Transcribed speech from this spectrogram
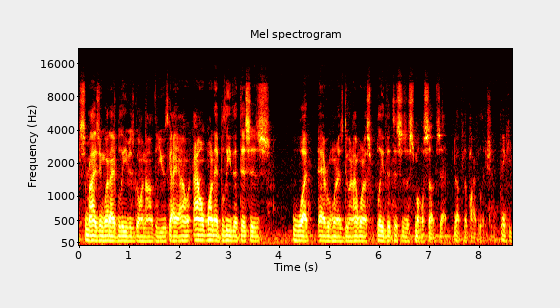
surmising what I believe is going on with the youth. I, I don't, I don't want to believe that this is what everyone is doing. I want to believe that this is a small subset of the population. Thank you.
